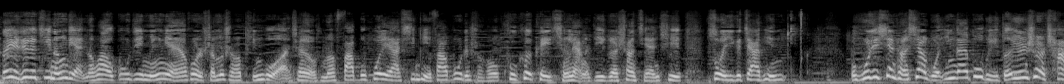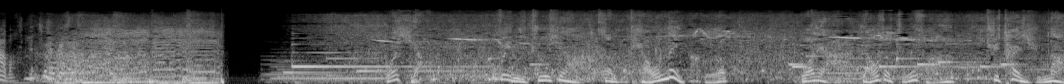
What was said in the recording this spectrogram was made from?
所以这个技能点的话，我估计明年或者什么时候，苹果像有什么发布会啊、新品发布的时候，库克可以请两个的哥上前去做一个嘉宾。我估计现场效果应该不比德云社差吧。我想为你租下整条内河，我俩摇着竹筏去探寻那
